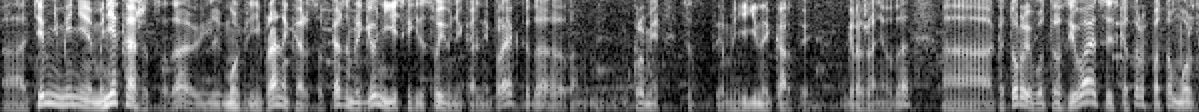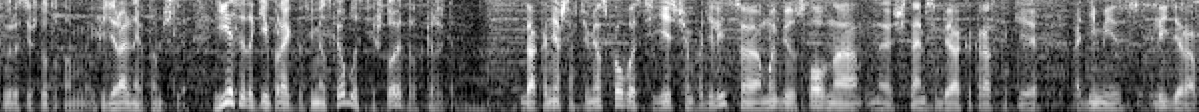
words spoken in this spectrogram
А, тем не менее, мне кажется, да, или может быть неправильно кажется, в каждом регионе есть какие-то свои уникальные проекты, да, там, кроме там, единой карты горожанина, да, а, которые вот развиваются, из которых потом может вырасти что-то там и федеральное в том числе. Есть ли такие проекты в Тюменской области? Что это? Расскажите. Да, конечно, в Тюменской области есть чем поделиться. Мы, безусловно, э, считаем себя как раз-таки одними из лидеров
